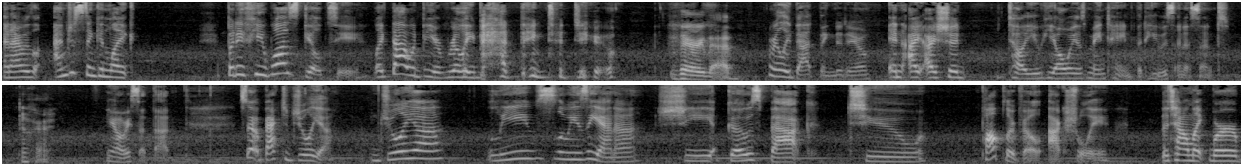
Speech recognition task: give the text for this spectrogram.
And I was I'm just thinking like but if he was guilty, like that would be a really bad thing to do. Very bad. Really bad thing to do. And I, I should tell you, he always maintained that he was innocent. Okay. He always said that. So back to Julia. Julia leaves Louisiana. She goes back to Poplarville, actually. The town like where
